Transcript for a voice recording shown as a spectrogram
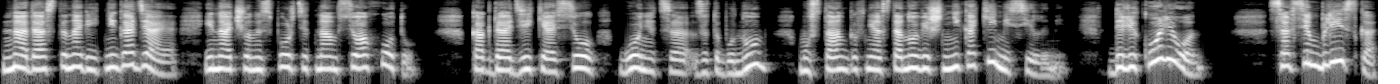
Надо остановить негодяя, иначе он испортит нам всю охоту. Когда дикий осел гонится за табуном, мустангов не остановишь никакими силами. Далеко ли он? Совсем близко,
